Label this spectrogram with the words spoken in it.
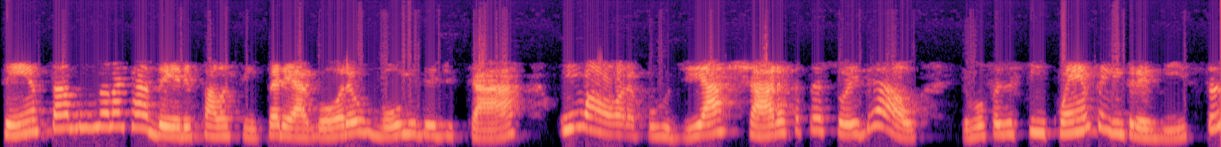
senta a bunda na cadeira e fala assim, peraí, agora eu vou me dedicar uma hora por dia a achar essa pessoa ideal. Eu vou fazer 50 entrevistas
